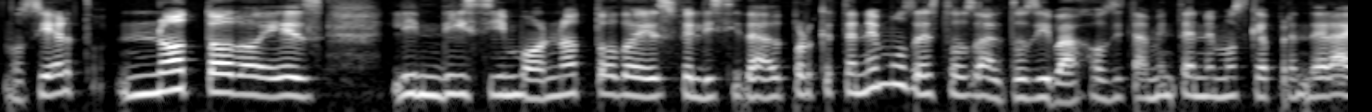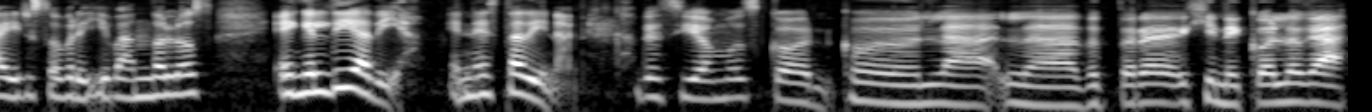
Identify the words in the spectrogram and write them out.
¿no es cierto? No todo es lindísimo, no todo es felicidad, porque tenemos estos altos y bajos y también tenemos que aprender a ir sobrellevándolos en el día a día, en esta dinámica. Decíamos con, la, doctora ginecóloga,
